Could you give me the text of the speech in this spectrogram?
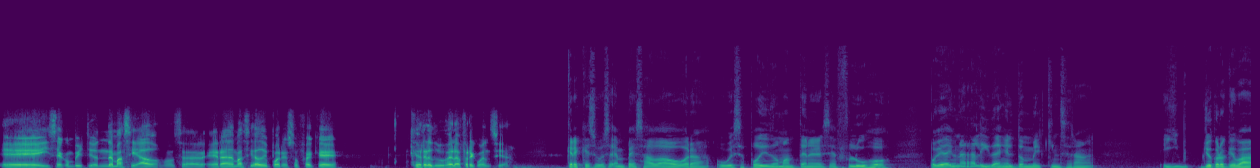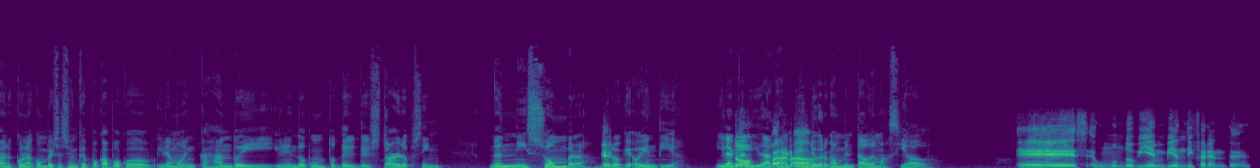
Eh, y se convirtió en demasiado. O sea, era demasiado y por eso fue que, que reduje la frecuencia. ¿Crees que si hubiese empezado ahora, hubieses podido mantener ese flujo? Porque hay una realidad, en el 2015 eran... Y yo creo que va con la conversación que poco a poco iremos encajando y, uniendo puntos del, del startup scene. No es ni sombra de Eh, lo que es hoy en día. Y la no, calidad también, nada. yo creo que ha aumentado demasiado. Es, es un mundo bien, bien diferente.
